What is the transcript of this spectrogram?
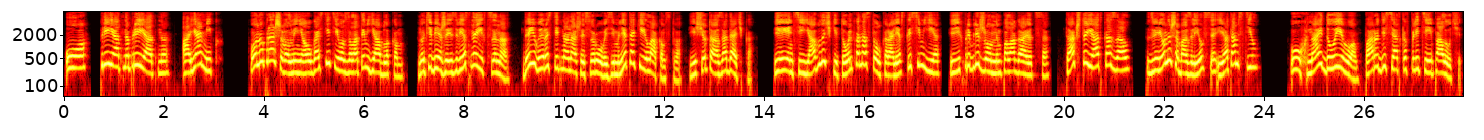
«О, приятно, приятно. А я Мик. Он упрашивал меня угостить его золотым яблоком. Но тебе же известна их цена. Да и вырастить на нашей суровой земле такие лакомства – еще та задачка. И эти яблочки только на стол королевской семье и их приближенным полагаются. Так что я отказал. Звереныш обозлился и отомстил. Ух, найду его, пару десятков плетей получит.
